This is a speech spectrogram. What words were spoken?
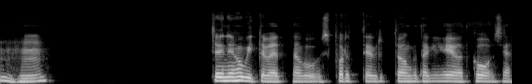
mm. -hmm. see on jah huvitav, et nagu sport ja krüpto on kuidagi käivad koos ja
